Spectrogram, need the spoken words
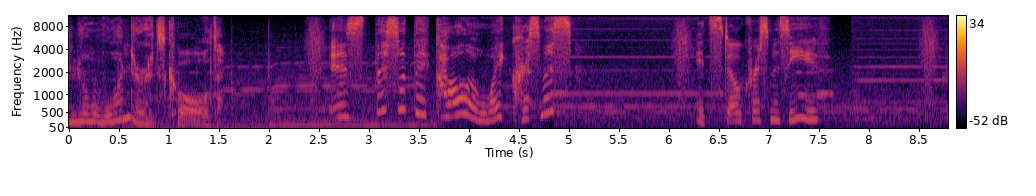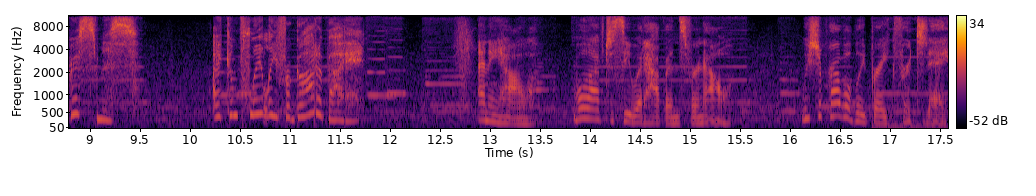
No wonder it's cold. Is this what they call a white Christmas? It's still Christmas Eve. Christmas. I completely forgot about it. Anyhow, we'll have to see what happens for now. We should probably break for today.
